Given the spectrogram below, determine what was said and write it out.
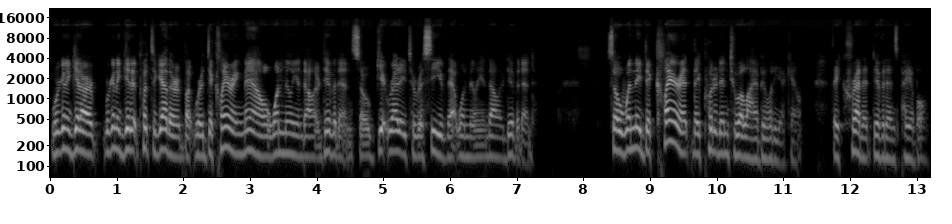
we're going to get our we're going to get it put together, but we're declaring now a $1 million dividend. So get ready to receive that $1 million dividend. So when they declare it, they put it into a liability account. They credit dividends payable.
